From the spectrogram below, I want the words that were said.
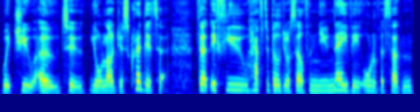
which you owe to your largest creditor. That if you have to build yourself a new navy, all of a sudden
